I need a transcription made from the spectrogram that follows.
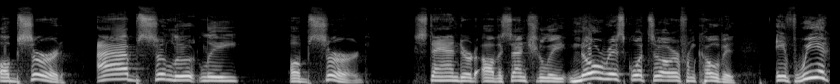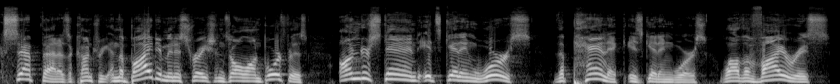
absurd, absolutely absurd standard of essentially no risk whatsoever from COVID. If we accept that as a country, and the Biden administration's all on board for this, understand it's getting worse. The panic is getting worse while the virus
